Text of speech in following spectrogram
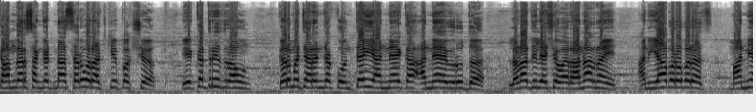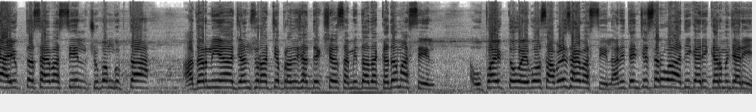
कामगार संघटना सर्व राजकीय पक्ष एकत्रित राहून कर्मचाऱ्यांच्या कोणत्याही अन्याय का अन्यायाविरुद्ध लढा दिल्याशिवाय राहणार नाही. आणि याबरोबरच मान्य आयुक्त साहेब असतील शुभम गुप्ता आदरणीय जनसुराज्य प्रदेशाध्यक्ष समितदादा कदम असतील उपायुक्त वैभव साबळे साहेब असतील आणि त्यांचे सर्व अधिकारी कर्मचारी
